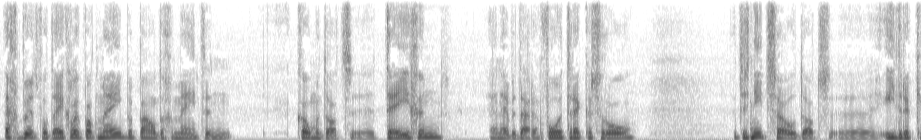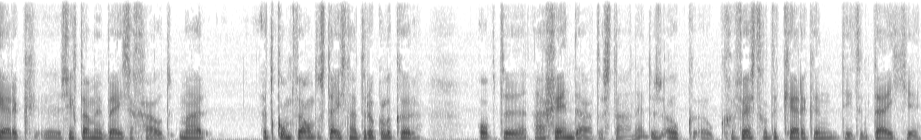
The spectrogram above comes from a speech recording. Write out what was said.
Er gebeurt wel degelijk wat mee. Bepaalde gemeenten komen dat eh, tegen en hebben daar een voortrekkersrol. Het is niet zo dat eh, iedere kerk eh, zich daarmee bezighoudt, maar het komt wel steeds nadrukkelijker op de agenda te staan. Hè? Dus ook, ook gevestigde kerken die het een tijdje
